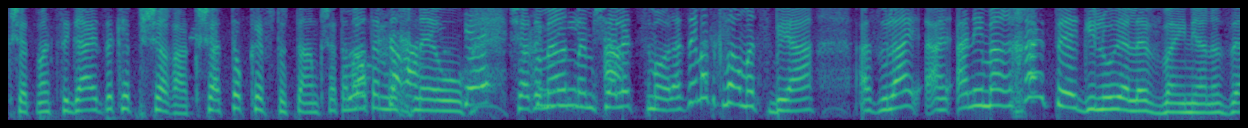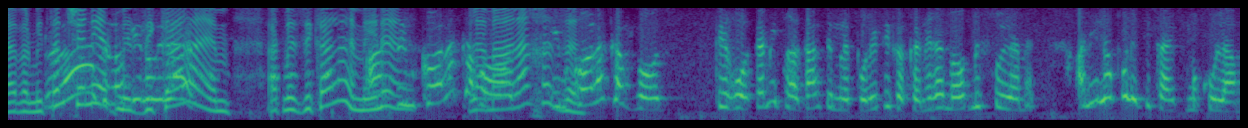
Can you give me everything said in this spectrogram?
כשאת מציגה את זה כפשרה, כשאת תוקפת אותם, כשאת אומרת הם לא נכנעו, כן, כשאת אומרת. ממשלת שמאל, אז אם את כבר מצביעה, אז אולי, אני- מעריכה את אה, גילוי הלב בעניין הזה, אבל מצד לא, שני את לא מזיקה. להם, את מזיקה להם, הנה, למהלך הזה. עם כל הכבוד, תראו, אתם התרגלתם לפוליטיקה כנראה מאוד מסוימת. אני לא פוליטיקאית כמו כולם.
